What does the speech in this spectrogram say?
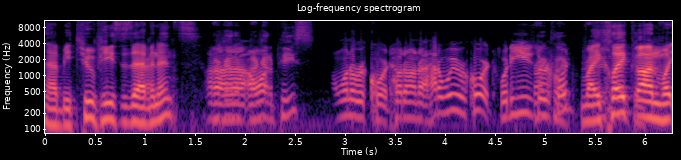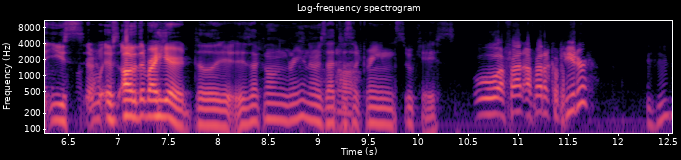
That'd be two pieces of evidence. I Hold on, got, hold a, I I, got a piece. I want to record. Hold on. How do we record? What do you use to record? click. Right click click. on what you. s Okay. is- oh, right here. Is that going green or is that just Uh. a green suitcase? Ooh, I found I found a computer. Mhm.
